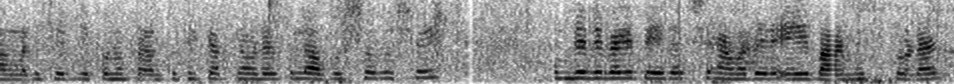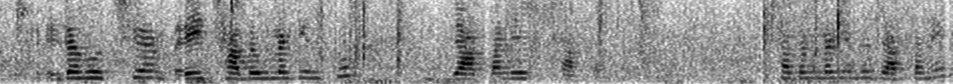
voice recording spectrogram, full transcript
বাংলাদেশের যে কোনো প্রান্ত থেকে আপনি অর্ডার করলে অবশ্যই অবশ্যই হোম ডেলিভারি পেয়ে যাচ্ছেন আমাদের এই বার্মিস প্রোডাক্ট এটা হচ্ছে, এই ছাতাগুলো কিন্তু জাপানিজ ছাতা ছাতাগুলো কিন্তু জাপানিজ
